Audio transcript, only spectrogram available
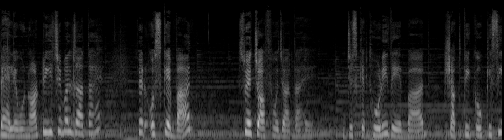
पहले वो नॉट रीचेबल जाता है, फिर उसके बाद स्विच ऑफ़ हो जाता है। जिसके थोड़ी देर बाद शक्ति को किसी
